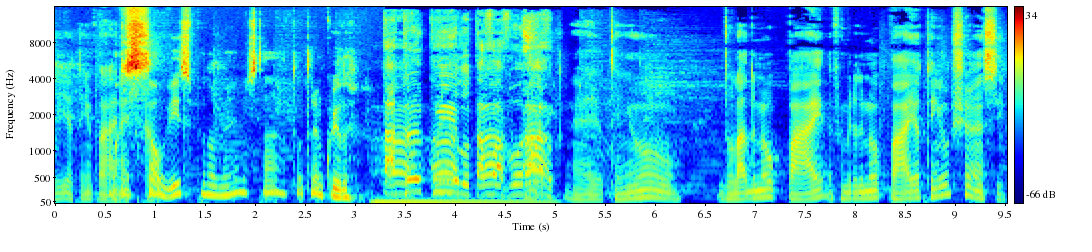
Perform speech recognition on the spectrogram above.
Ih, eu tenho Mas vários. calvície, pelo menos, tá, tô tranquilo. Tá tranquilo, tá favorável. É, eu tenho. Do lado do meu pai, da família do meu pai, eu tenho chance.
